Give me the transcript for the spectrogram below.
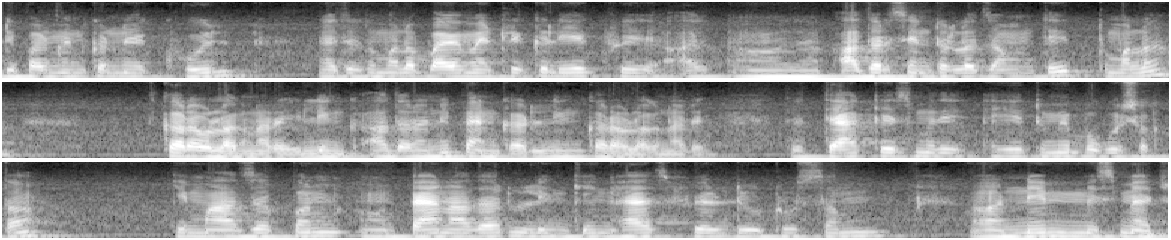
डिपार्टमेंटकडनं एक होईल. नाहीतर तुम्हाला बायोमॅट्रिकली एक फी आधार सेंटरला जाऊन ते तुम्हाला करावं लागणार आहे. लिंक आधार आणि पॅन कार्ड लिंक करावं लागणार आहे. तर त्या केसमध्ये हे तुम्ही बघू शकता की माझं पण PAN Aadhaar linking has fail due to some name mismatch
